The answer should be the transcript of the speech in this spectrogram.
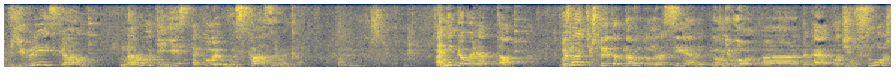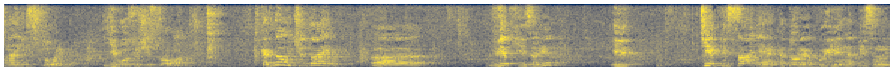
в еврейском народе есть такое высказывание. Они говорят так. Вы знаете, что этот народ, он рассеян, и у него э, такая очень сложная история его существования. Когда мы читаем э, Ветхий Завет, или те писания, которые были написаны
